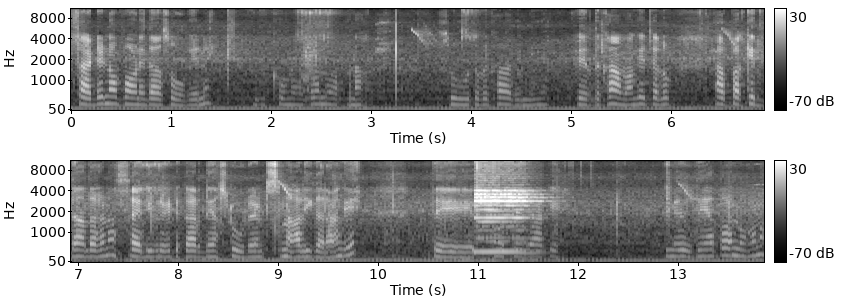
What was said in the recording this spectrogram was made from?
9:30 ਪੌਣੇ 10 ਹੋ ਗਏ ਨੇ। ਦੇਖੋ ਮੈਂ ਤੁਹਾਨੂੰ ਆਪਣਾ ਸੂਟ ਦਿਖਾ ਦਿੰਨੀ ਆ ਫਿਰ ਦਿਖਾਵਾਂਗੇ ਚਲੋ ਆਪਾਂ ਕਿੱਦਾਂ ਦਾ ਹਨਾ ਸੈਲੀਬ੍ਰੇਟ ਕਰਦੇ ਆ ਸਟੂਡੈਂਟਸ ਨਾਲ ਹੀ ਕਰਾਂਗੇ ਤੇ ਉੱਥੇ ਜਾ ਕੇ ਮਿਲਦੇ ਆ ਤੁਹਾਨੂੰ ਹਨਾ।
